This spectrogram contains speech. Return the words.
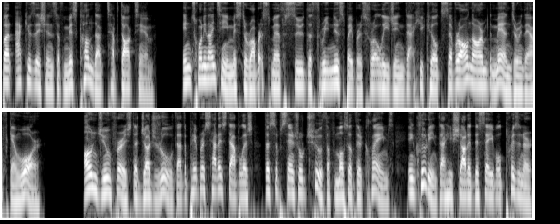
But accusations of misconduct have dogged him. In 2019, Mr. Roberts-Smith sued the three newspapers for alleging that he killed several unarmed men during the Afghan war. On June 1st, a judge ruled that the papers had established the substantial truth of most of their claims, including that he shot a disabled prisoner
